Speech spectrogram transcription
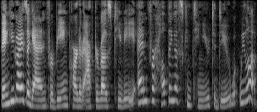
thank you guys again for being part of AfterBuzz TV and for helping us continue to do what we love.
